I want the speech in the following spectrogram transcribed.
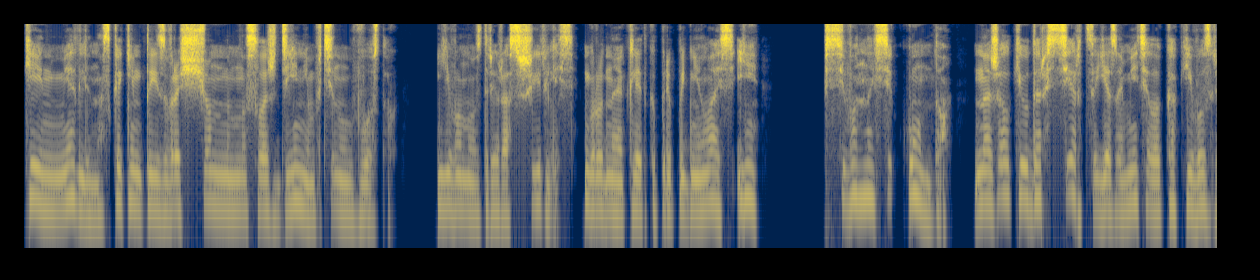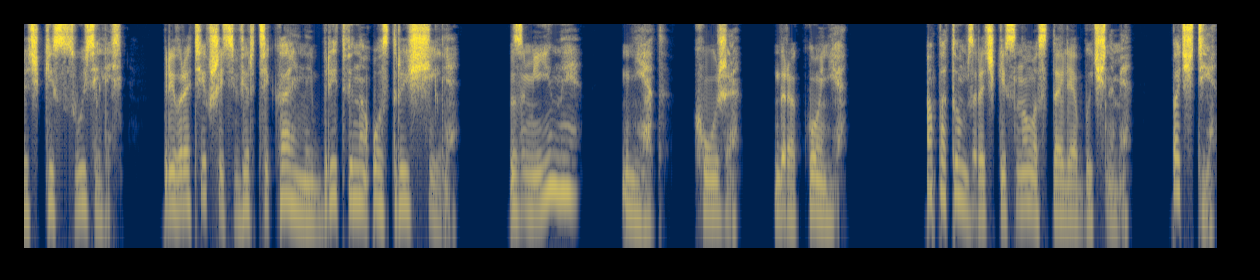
Кейн медленно, с каким-то извращенным наслаждением втянул воздух. Его ноздри расширились, грудная клетка приподнялась и... Всего на секунду, на жалкий удар сердца я заметила, как его зрачки сузились, превратившись в вертикальные бритвенно-острые щели. Змеиные? Нет, хуже. Драконья. А потом зрачки снова стали обычными. Почти.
